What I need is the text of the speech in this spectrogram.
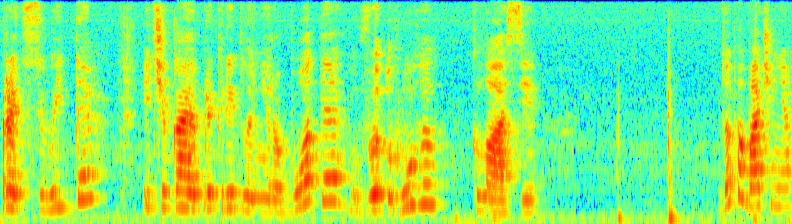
працюйте і чекаю прикріплені роботи в Google класі. До побачення!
